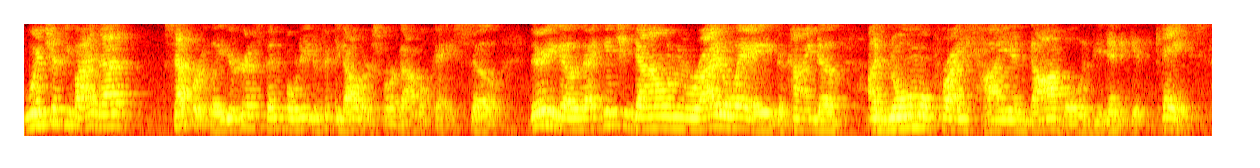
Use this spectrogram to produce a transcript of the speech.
which if you buy that separately, you're going to spend 40 to 50 dollars for a goggle case. So there you go. That gets you down right away to kind of a normal price high-end goggle if you didn't get the case.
